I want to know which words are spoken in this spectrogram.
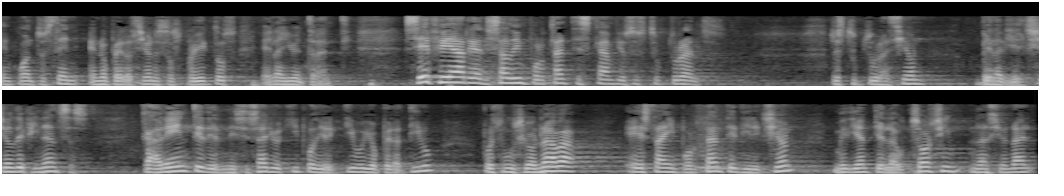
en cuanto estén en operación estos proyectos el año entrante. CFE ha realizado importantes cambios estructurales, reestructuración de la Dirección de Finanzas, carente del necesario equipo directivo y operativo, pues funcionaba esta importante dirección mediante el outsourcing nacional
